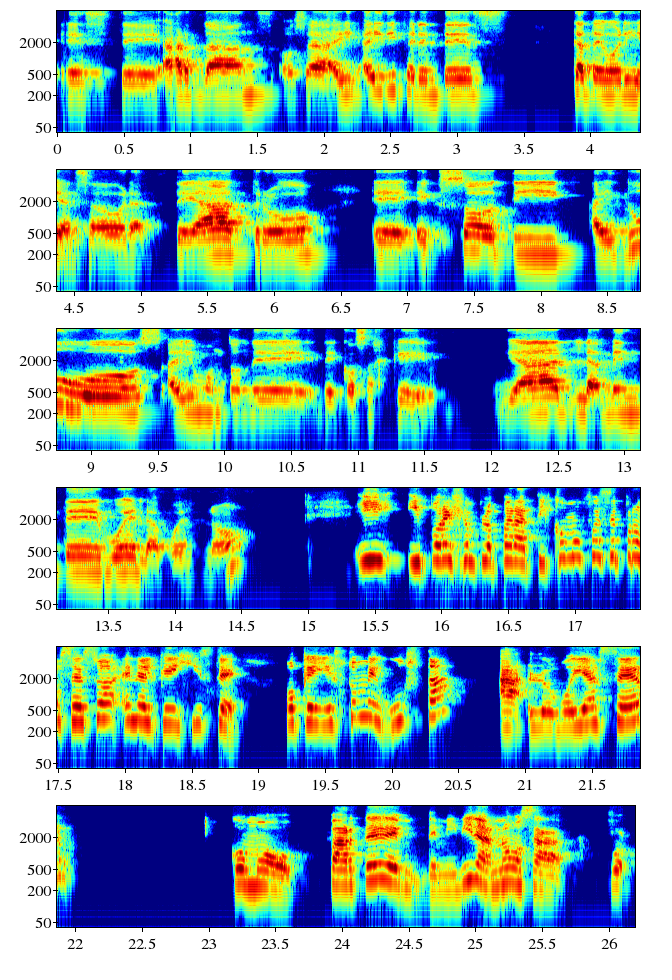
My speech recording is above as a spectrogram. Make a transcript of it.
este, art dance, o sea, hay, diferentes categorías ahora, teatro, eh, exotic, hay dúos, hay un montón de, de, cosas que ya la mente vuela, pues, ¿no? Y, y, por ejemplo, para ti, ¿cómo fue ese proceso en el que dijiste, ok, esto me gusta, ah, lo voy a hacer como parte de, de mi vida, ¿no? O sea, por,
